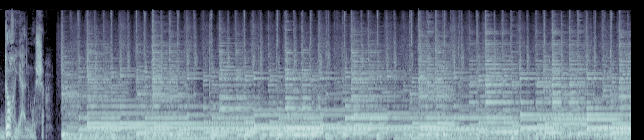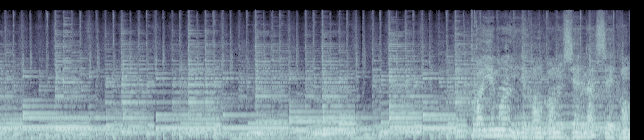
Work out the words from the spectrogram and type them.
Doriane Mouchin. Croyez-moi, il est grand, grand le ciel, assez grand.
